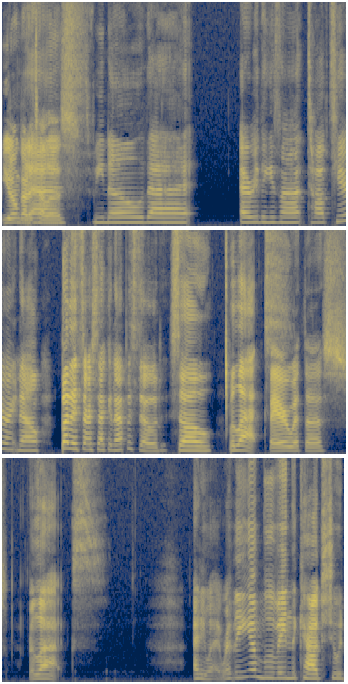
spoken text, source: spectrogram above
You don't gotta tell us. We know that everything is not top tier right now, but it's our second episode, so relax. Bear with us. Relax. Anyway, we're thinking of moving the couch to a,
